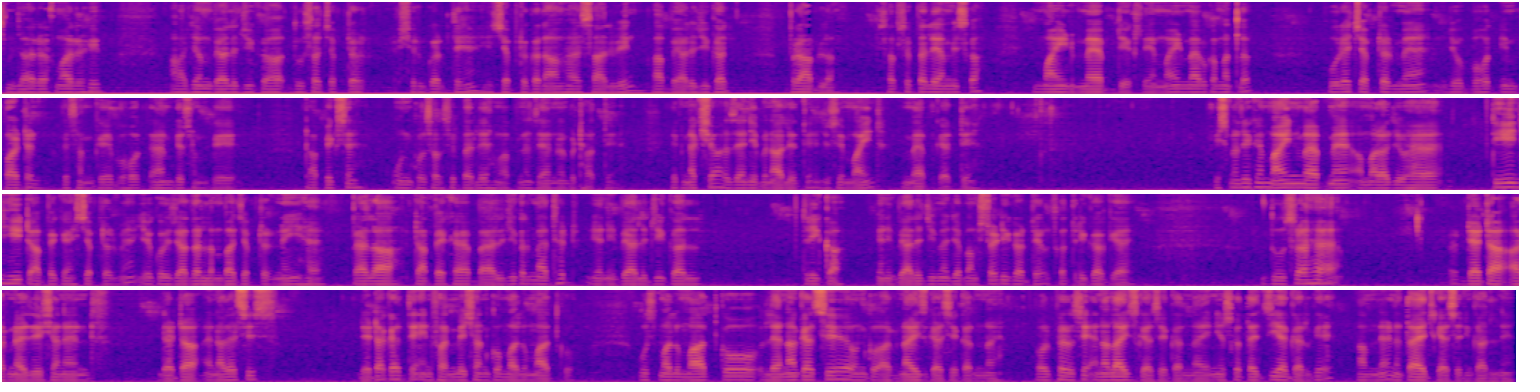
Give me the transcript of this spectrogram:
बसमीम आज हम बायोलॉजी का दूसरा चैप्टर शुरू करते हैं। इस चैप्टर का नाम है सॉल्विंग अ बायोलॉजिकल प्रॉब्लम सबसे पहले हम इसका माइंड मैप देखते हैं माइंड मैप का मतलब पूरे चैप्टर में जो बहुत इंपॉर्टेंट किस्म के, बहुत अहम किस्म के टॉपिक्स हैं, उनको सबसे पहले हम अपने जहन में बिठाते हैं। एक नक्शा जहनी बना लेते हैं, जिसे माइंड मैप कहते हैं। इसमें देखें माइंड मैप में हमारा जो है तीन ही टॉपिक हैं इस चैप्टर में। ये कोई ज़्यादा लंबा चैप्टर नहीं है। पहला टॉपिक है बायोलॉजिकल मेथड यानी बायोलॉजिकल तरीका, यानी बायोलॉजी में जब हम स्टडी करते हैं, उसका तरीका क्या है? दूसरा है data organisation and data analysis data कहते हैं इंफॉर्मेशन को मालूम को। उस मालूम को लेना कैसे है, उनको ऑर्गेनाइज कैसे करना है? और फिर उसे एनालाइज कैसे करना है? यानी उसका तजिया करके हमने नतज कैसे निकालने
